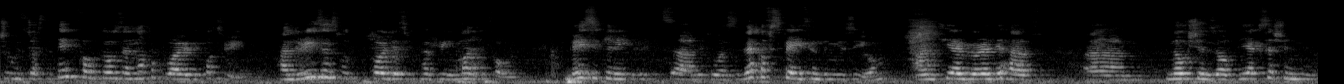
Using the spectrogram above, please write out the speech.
choose just to take photos and not acquire the pottery. And the reasons for this would have been multifold. Basically, um, it was lack of space in the museum, and here we already have um, notions of the accession,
